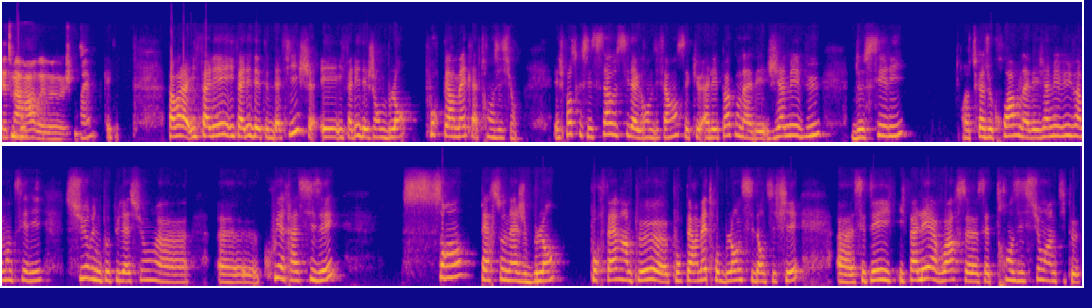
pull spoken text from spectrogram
Kate Mara, oui, oui, oui, je pense. Ouais, Kate. Enfin voilà, il fallait, il fallait des têtes d'affiche et il fallait des gens blancs pour permettre la transition. Et je pense que c'est ça aussi la grande différence, c'est qu'à l'époque, on n'avait jamais vu de série, en tout cas, je crois, on n'avait jamais vu vraiment de série sur une population euh, euh, queer racisée sans personnage blanc pour faire un peu, pour permettre aux blancs de s'identifier. Euh, c'était, il, fallait avoir ce, cette transition un petit peu.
